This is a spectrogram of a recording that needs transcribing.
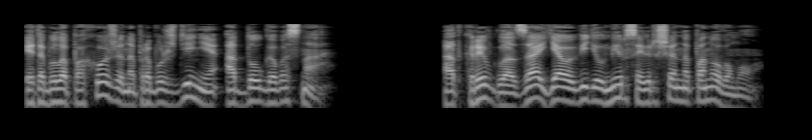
Это было похоже на пробуждение от долгого сна. Открыв глаза, я увидел мир совершенно по-новому.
